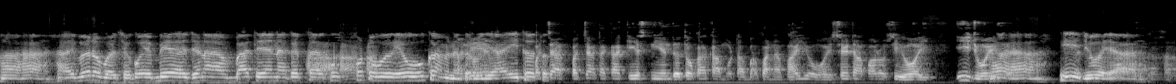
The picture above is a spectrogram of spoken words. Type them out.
હા હા હા બરોબર છે કોઈ બે જણા બાતે એના કરતા ખૂબ ખોટો. એવું હું ન કરવું આ ઈ તો પચાસ ટકા કેસની અંદર તો કાકા મોટા બાપાના ભાઈઓ હોય શેઠા પાડોશી હોય ઈ જ હોય હા છે એ જ હોય હા.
